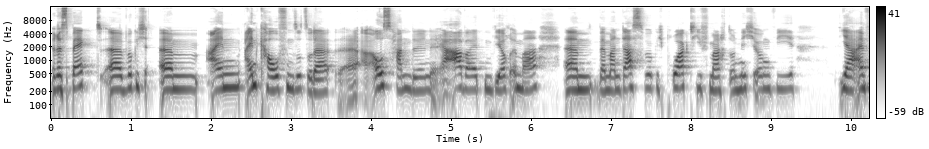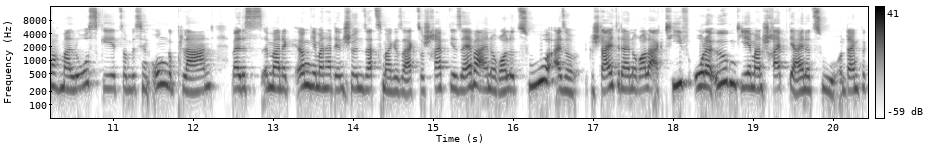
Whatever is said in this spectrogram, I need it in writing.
Respekt, äh, wirklich ähm, ein, einkaufen oder äh, aushandeln, erarbeiten, wie auch immer. Ähm, wenn man das wirklich proaktiv macht und nicht irgendwie ja einfach mal losgeht, so ein bisschen ungeplant, weil das ist immer, irgendjemand hat den schönen Satz mal gesagt, so schreib dir selber eine Rolle zu, also gestalte deine Rolle aktiv oder irgendjemand schreibt dir eine zu und dann be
